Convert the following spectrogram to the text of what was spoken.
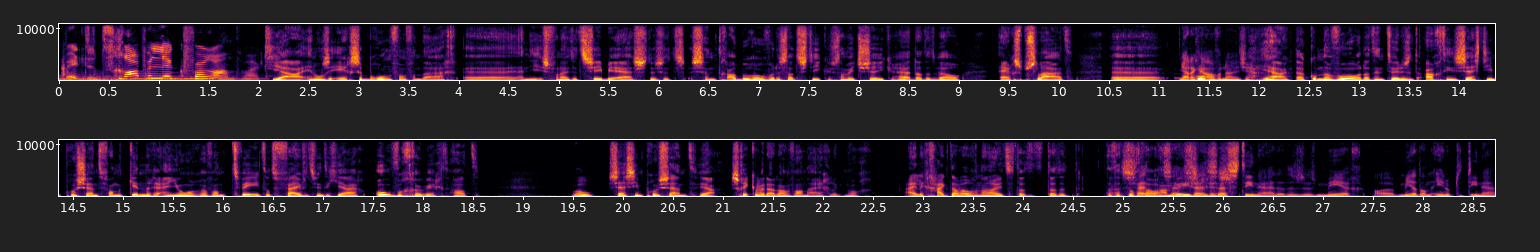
Wetenschappelijk verantwoord. Ja, in onze eerste bron van vandaag, eh, en die is vanuit het CBS, dus het Centraal Bureau voor de Statistiek. Dus dan weet je zeker hè, dat het wel ergens op slaat. Eh, ja daar kom- gaan we vanuit, ja. Ja, daar komt naar voren dat in 2018 16% van de kinderen en jongeren van 2 tot 25 jaar overgewicht had. Wow. 16%, ja. Schrikken we daar dan van eigenlijk nog? Eigenlijk ga ik daar wel van uit dat het, dat het, dat het toch wel aanwezig is. 16, hè. Dat is dus meer, eh, meer dan 1 op de 10, hè.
